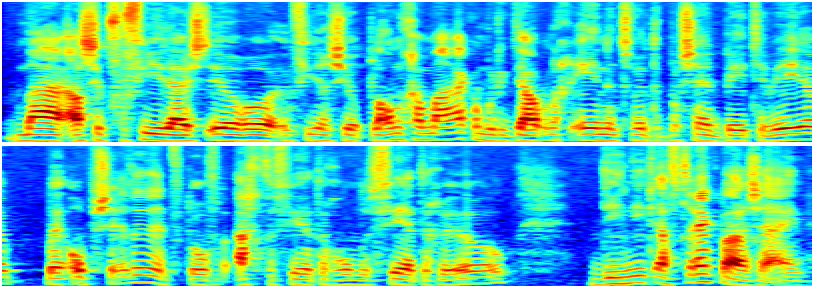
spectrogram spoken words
maar als ik voor 4000 euro een financieel plan ga maken, moet ik daar ook nog 21% BTW bij opzetten. Dan heb ik het over 4840 euro, die niet aftrekbaar zijn.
